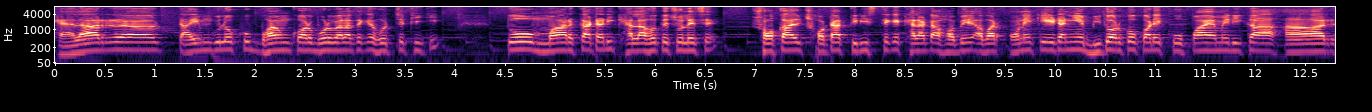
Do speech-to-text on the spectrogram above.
খেলার টাইমগুলো খুব ভয়ঙ্কর। ভোরবেলা থেকে হচ্ছে ঠিকই। তো মারকাটারি খেলা হতে চলেছে। সকাল ছটা তিরিশ থেকে খেলাটা হবে। আবার অনেকে এটা নিয়ে বিতর্ক করে, কোপা আমেরিকা আর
